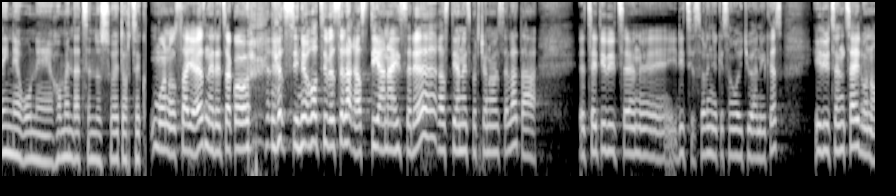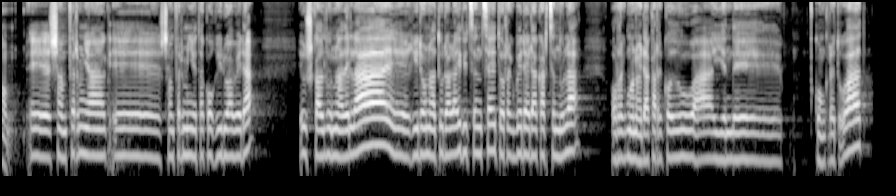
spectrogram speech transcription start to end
zein egune gomendatzen duzu etortzeko? Bueno, zaila ez, niretzako zinegotzi bezala gaztia naiz ere, gaztia naiz pertsona bezala, eta ez zaiti ditzen e, iritzi ezberdinak izango ditu danik ez. Iduitzen zait, bueno, e, San Ferminak, e, San Ferminetako girua bera, euskalduna dela, e, giro naturala idutzen zait, horrek bera erakartzen dula, horrek mono erakarriko du jende konkretu bat.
